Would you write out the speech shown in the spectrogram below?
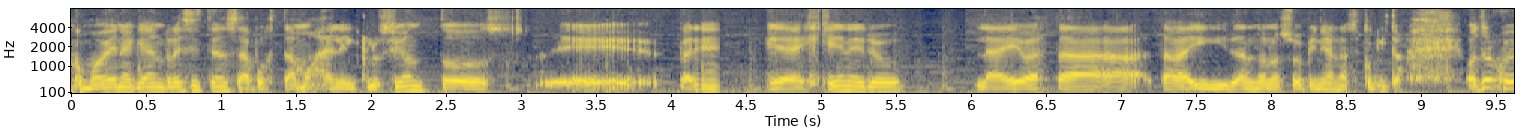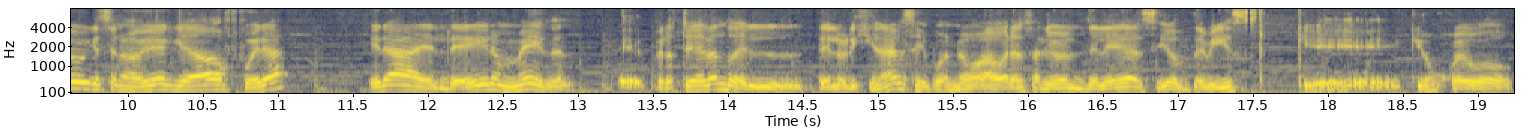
Como ven acá en Resistance apostamos a la inclusión, todos eh, paridad de género. La Eva está, estaba ahí dándonos su opinión hace poquito. Otro juego que se nos había quedado fuera era el de Iron Maiden. Eh, pero estoy hablando del, del original, sí, pues no. Ahora salió el de Legacy of the Beast, que que un juego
